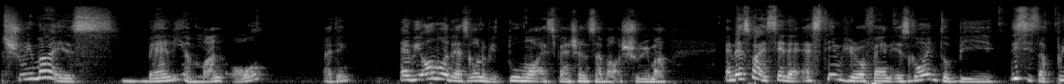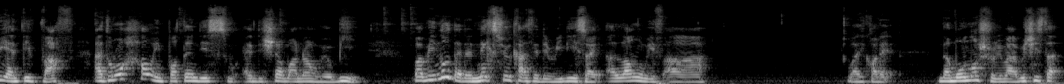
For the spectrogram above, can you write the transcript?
Shurima is barely a month old, I think. And we all know there's going to be two more expansions about Shurima. And that's why I say that Esteem Fan is going to be, this is a preemptive buff I don't know how important this additional one round will be. But we know that the next few cards that they release, right, along with uh what do you call it? The Mono Shurima, which is the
